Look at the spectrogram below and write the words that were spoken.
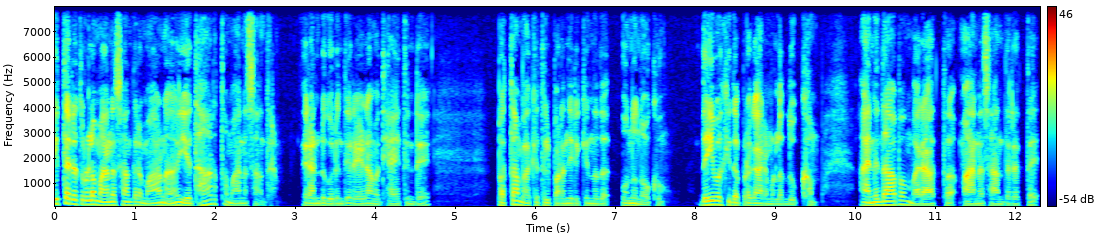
ഇത്തരത്തിലുള്ള മാനസാന്തരമാണ് യഥാർത്ഥ മാനസാന്തരം. രണ്ട് ഗുരുന്തിർ ഏഴാം അധ്യായത്തിന്റെ പത്താം വാക്യത്തിൽ പറഞ്ഞിരിക്കുന്നത് ഒന്ന് നോക്കൂ. ദൈവഹിതപ്രകാരമുള്ള ദുഃഖം അനുതാപം വരാത്ത മാനസാന്തരത്തെ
